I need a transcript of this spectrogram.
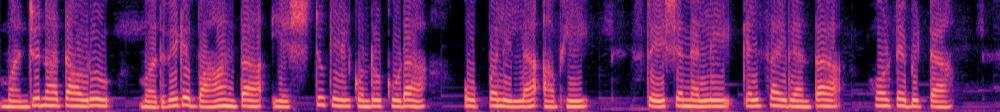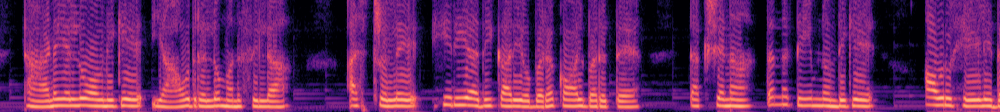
ಮಂಜುನಾಥ ಅವರು, ಮದುವೆಗೆ ಬಾ ಅಂತ ಎಷ್ಟು ಕೇಳ್ಕೊಂಡ್ರು ಕೂಡ ಒಪ್ಪಲಿಲ್ಲ ಅಭಿ. ಸ್ಟೇಷನ್ನಲ್ಲಿ ಕೆಲಸ ಇದೆ ಅಂತ ಹೊರಟೆ ಬಿಟ್ಟ. ಠಾಣೆಯಲ್ಲೂ ಅವನಿಗೆ ಯಾವುದ್ರಲ್ಲೂ ಮನಸ್ಸಿಲ್ಲ. ಅಷ್ಟರಲ್ಲೇ ಹಿರಿಯ ಅಧಿಕಾರಿಯೊಬ್ಬರ ಕಾಲ್ ಬರುತ್ತೆ. ತಕ್ಷಣ ತನ್ನ ಟೀಮ್ನೊಂದಿಗೆ ಅವರು ಹೇಳಿದ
